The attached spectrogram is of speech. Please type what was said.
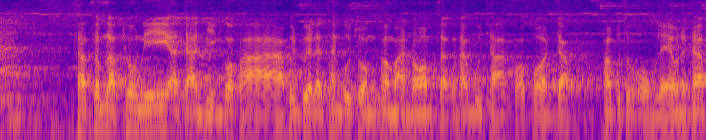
ะ ครับสำหรับช่วงนี้อาจารย์หญิงก็พาเพื่อนๆและท่านผู้ชมเข้ามาน้อมสักการบูชาขอพรกับพระพุทธองค์แล้วนะครับ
